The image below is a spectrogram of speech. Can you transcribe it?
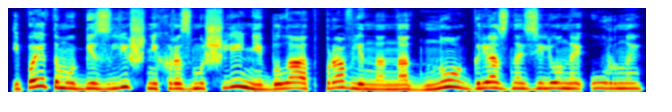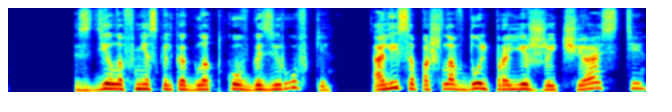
и поэтому без лишних размышлений была отправлена на дно грязно-зеленой урны. Сделав несколько глотков газировки, Алиса пошла вдоль проезжей части,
